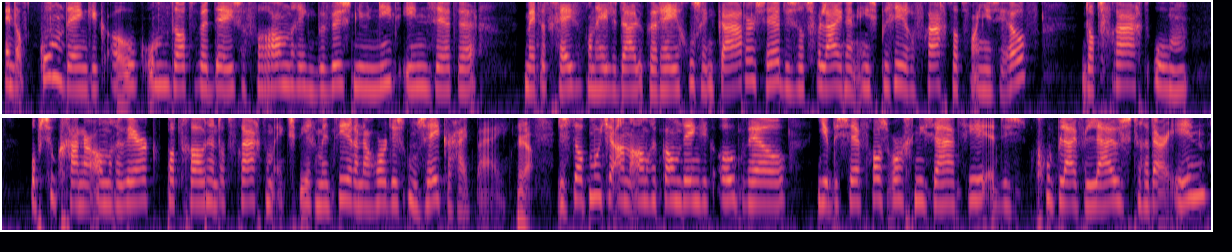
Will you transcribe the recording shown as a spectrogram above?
En dat komt denk ik ook omdat we deze verandering bewust nu niet inzetten met het geven van hele duidelijke regels en kaders. Hè. Dus dat verleiden en inspireren vraagt dat van jezelf. Dat vraagt om op zoek gaan naar andere werkpatronen. Dat vraagt om experimenteren. En daar hoort dus onzekerheid bij. Ja. Dus dat moet je aan de andere kant denk ik ook wel je beseffen als organisatie. Dus goed blijven luisteren daarin.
